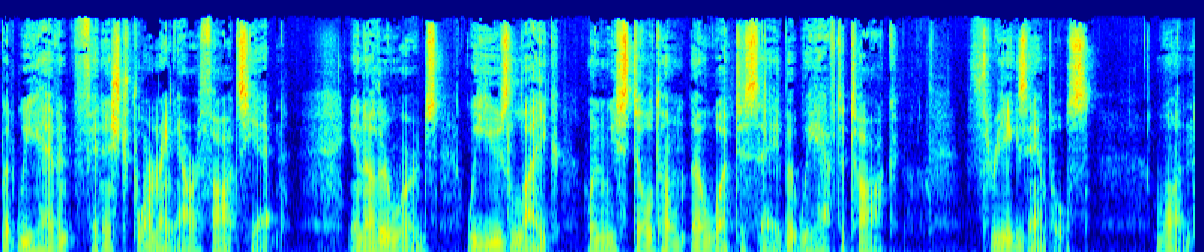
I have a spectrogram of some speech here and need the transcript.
but we haven't finished forming our thoughts yet. In other words, we use like when we still don't know what to say, but we have to talk. Three examples. 1.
